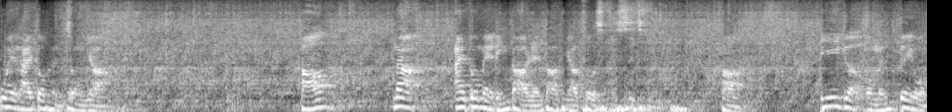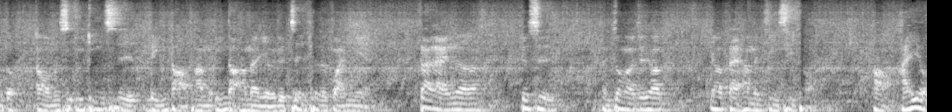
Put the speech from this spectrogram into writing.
未来都很重要。好。那艾多美领导人到底要做什么事情？好，第一个，我们对我们的，我们是一定是领导他们，引导他们有一个正确的观念。再来呢，就是很重要，就是要要带他们进系统。好，还有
